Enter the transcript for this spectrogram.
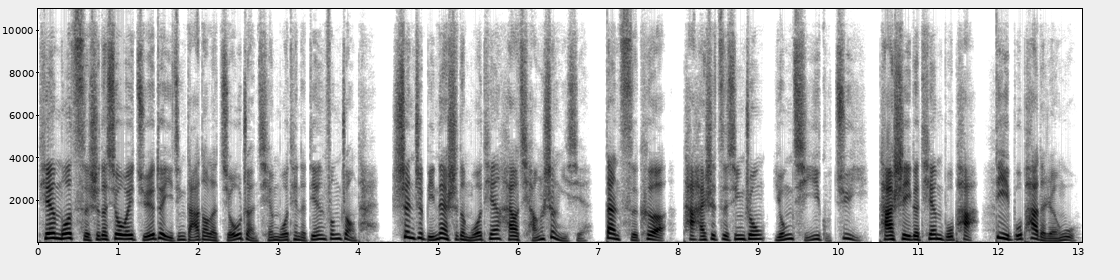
天魔此时的修为绝对已经达到了九转前魔天的巅峰状态，甚至比那时的魔天还要强盛一些。但此刻他还是自心中涌起一股惧意。他是一个天不怕地不怕的人物，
